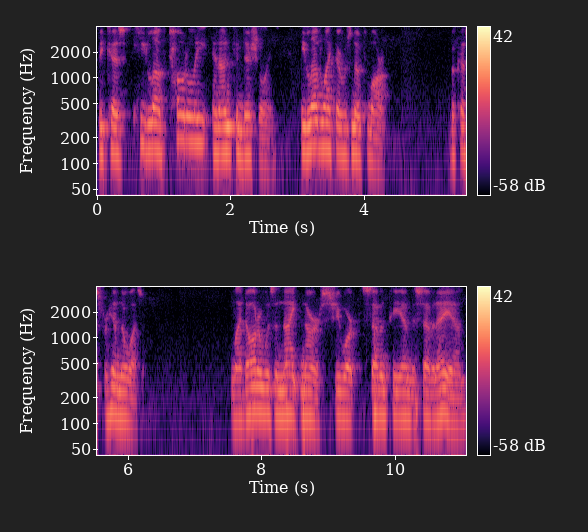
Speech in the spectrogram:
because he loved totally and unconditionally. He loved like there was no tomorrow because for him there wasn't. My daughter was a night nurse. She worked 7 p.m. to 7 a.m.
